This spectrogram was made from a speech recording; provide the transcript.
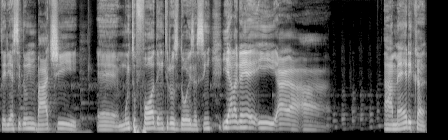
Teria sido um embate é, muito foda entre os dois, assim. E ela ganha. E a, a, a América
